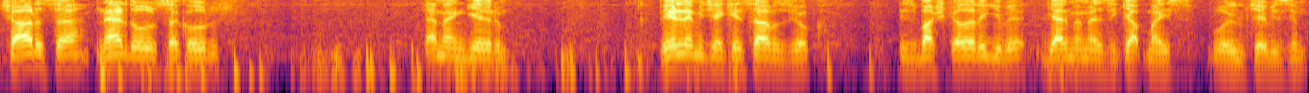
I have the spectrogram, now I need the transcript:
çağırırsa nerede olursak oluruz. Hemen gelirim. Verilemeyecek hesabımız yok. Biz başkaları gibi gelmemezlik yapmayız. Bu ülke bizim.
